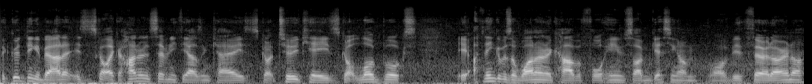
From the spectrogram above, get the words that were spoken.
the good thing about it is it's got like 170,000 Ks. It's got two keys. It's got logbooks. It, I think it was a one owner car before him, so I'm guessing I'm well, I'll be the third owner.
